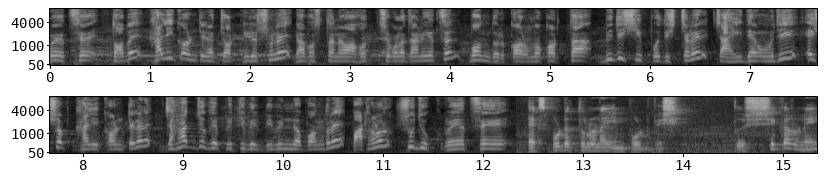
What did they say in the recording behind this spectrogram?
রয়েছে। তবে খালি কন্টেনার জট নিরসনে ব্যবস্থা নেওয়া হচ্ছে বলে জানিয়েছেন বন্দর কর্মকর্তা। বিদেশি প্রতিষ্ঠানের চাহিদা অনুযায়ী এইসব খালি কন্টেনার জাহাজযোগে পৃথিবীর বিভিন্ন বন্দরে পাঠানোর সুযোগ রয়েছে। এক্সপোর্টের তুলনায় ইম্পোর্ট বেশি। তো সে কারণেই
